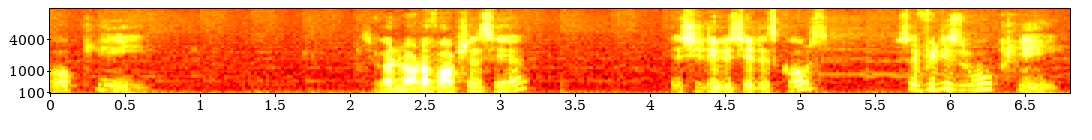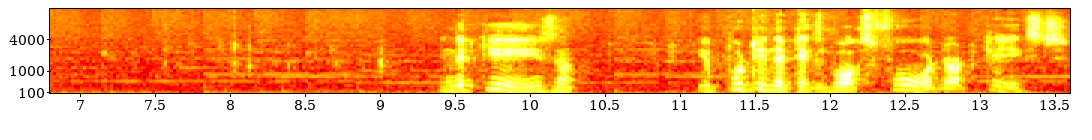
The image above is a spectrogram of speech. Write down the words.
ok so you got a lot of options here http status codes. So if it is okay in that case you put in the text box 4 dot text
